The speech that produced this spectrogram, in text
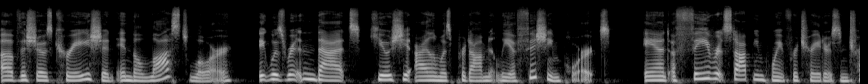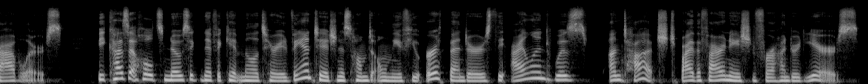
of the show's creation in the Lost lore, it was written that Kyoshi Island was predominantly a fishing port and a favorite stopping point for traders and travelers. Because it holds no significant military advantage and is home to only a few earthbenders, the island was untouched by the Fire Nation for 100 years.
